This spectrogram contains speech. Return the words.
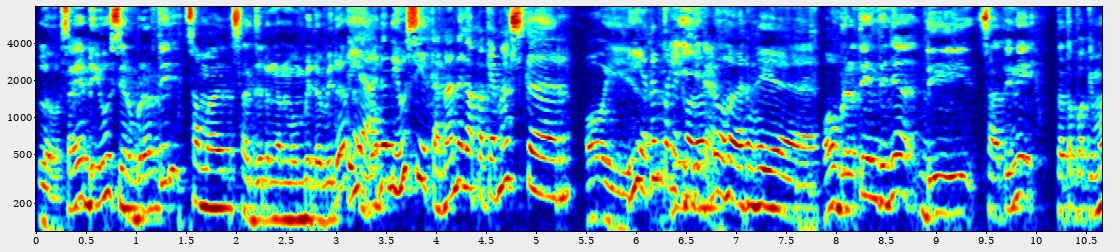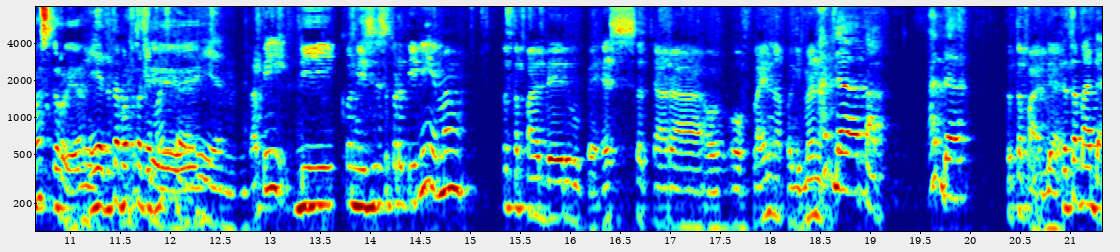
loh saya diusir berarti sama saja dengan membeda-bedakan. Iya, dong? ada diusir karena anda nggak pakai masker. Oh iya. Iya kan pakai kolor Iya. doang. Iya. Oh berarti intinya di saat ini tetap pakai masker ya? Iya tetap harus pakai masker. Iya. Tapi di kondisi seperti ini emang tetap ada UPS secara offline apa gimana? Ada tak? Ada. Tetap ada. tetap ada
